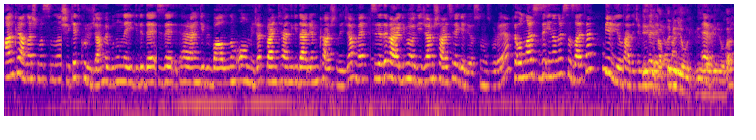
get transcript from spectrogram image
Ankara Anlaşması'nı şirket kuracağım ve bununla ilgili de size herhangi bir bağlılığım olmayacak. Ben kendi giderlerimi karşılayacağım ve size de vergimi ödeyeceğim şartıyla geliyorsunuz buraya. Ve onlar size inanırsa zaten bir yıl sadece bize İlk veriyorlar. etapta bir yıllık vize Evet. veriyorlar.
